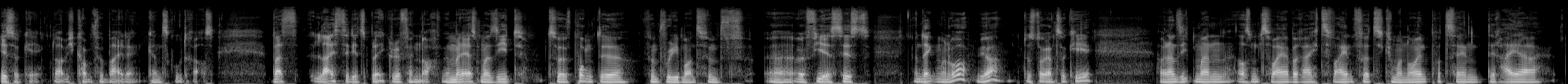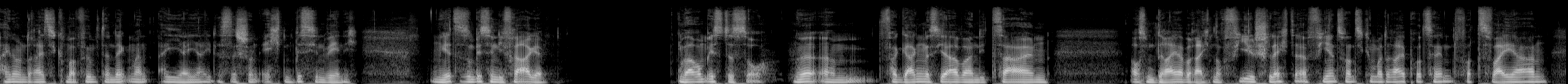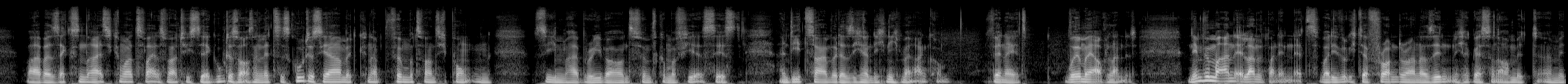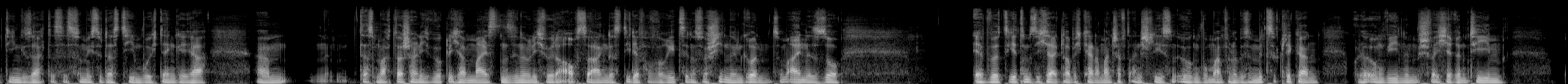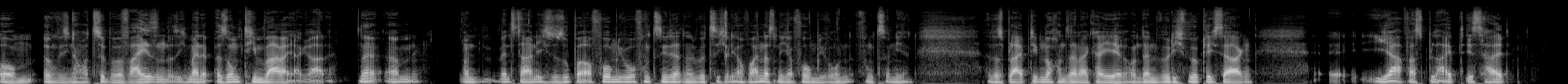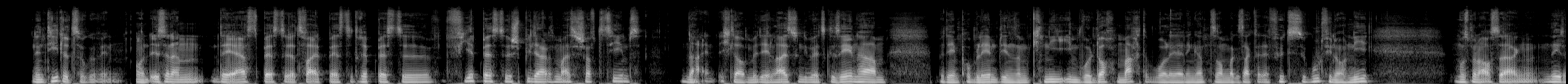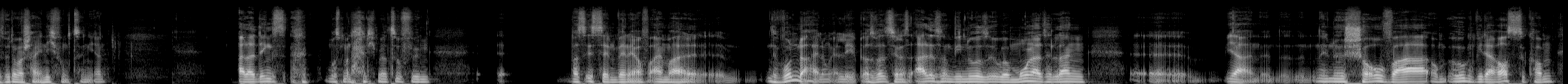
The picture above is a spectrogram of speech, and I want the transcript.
Ist okay, glaube ich, kommt für beide ganz gut raus. Was leistet jetzt Blake Griffin noch? Wenn man erstmal sieht, 12 Punkte, 5 Rebounds, 5, äh, 4 Assists, dann denkt man, oh, ja, das ist doch ganz okay. Aber dann sieht man aus dem Zweierbereich 42,9 Prozent, Dreier 31,5, dann denkt man, ai, das ist schon echt ein bisschen wenig. Und jetzt ist so ein bisschen die Frage, warum ist es so? Ne, ähm, vergangenes Jahr waren die Zahlen aus dem Dreierbereich noch viel schlechter, 24,3 Prozent. Vor zwei Jahren war er bei 36,2. Das war natürlich sehr gut. Das war auch sein letztes gutes Jahr mit knapp 25 Punkten, 7,5 Rebounds, 5,4 Assists. An die Zahlen wird er sicherlich nicht mehr rankommen, wenn er jetzt wo immer er auch landet. Nehmen wir mal an, er landet mal im Netz, weil die wirklich der Frontrunner sind. Und ich habe gestern auch mit, äh, mit Dean gesagt, das ist für mich so das Team, wo ich denke, ja, ähm, das macht wahrscheinlich wirklich am meisten Sinn. Und ich würde auch sagen, dass die der Favorit sind aus verschiedenen Gründen. Zum einen ist es so, er wird jetzt mit Sicherheit, glaube ich, keiner Mannschaft anschließen, irgendwo mal einfach ein bisschen mitzuklickern oder irgendwie in einem schwächeren Team, um irgendwie sich nochmal zu beweisen. Also ich meine, bei so einem Team war er ja gerade. Ne? Ähm, Und wenn es da nicht so super auf hohem Niveau funktioniert hat, dann wird es sicherlich auch woanders nicht auf hohem Niveau funktionieren. Also das bleibt ihm noch in seiner Karriere. Und dann würde ich wirklich sagen, äh, ja, was bleibt, ist halt einen Titel zu gewinnen. Und ist er dann der erstbeste, der zweitbeste, drittbeste, viertbeste Spieler eines Meisterschaftsteams? Nein, ich glaube, mit den Leistungen, die wir jetzt gesehen haben, mit den Problemen, die in seinem Knie ihm wohl doch macht, obwohl er ja den ganzen Sommer gesagt hat, er fühlt sich so gut wie noch nie, muss man auch sagen, nee, das wird wahrscheinlich nicht funktionieren. Allerdings muss man eigentlich mal zufügen, äh, was ist denn, wenn er auf einmal äh, eine Wunderheilung erlebt? Also was ist, wenn das alles irgendwie nur so über Monate lang äh, ja, eine Show war, um irgendwie da rauszukommen?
